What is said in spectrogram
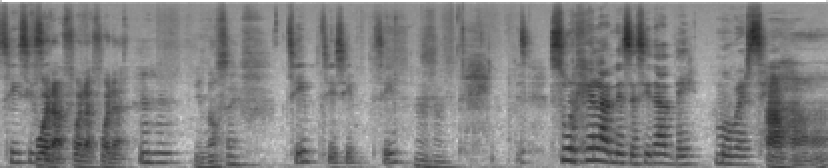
sí, fuera, fuera, fuera. Y no sé. Sí, sí, sí, sí. Surge la necesidad de moverse. Ajá,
